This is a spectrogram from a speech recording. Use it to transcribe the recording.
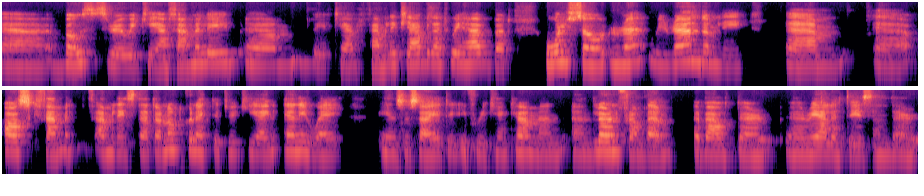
uh, both through IKEA Family, um, the IKEA Family Club that we have, but also ra we randomly um, uh, ask fam families that are not connected to IKEA in any way in society if we can come and, and learn from them about their uh, realities and their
